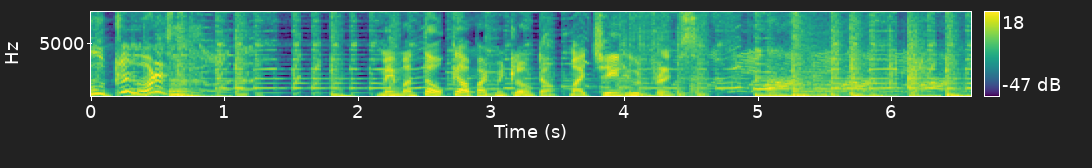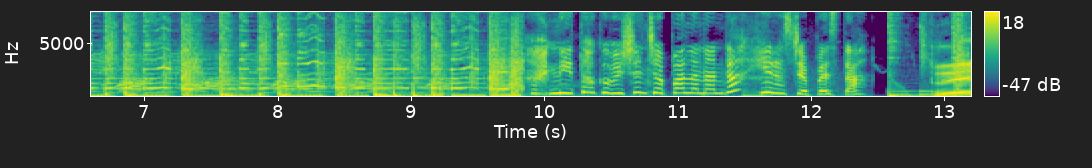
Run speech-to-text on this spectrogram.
గుడ్లు లోడేస్తా. మేమంతా ఒకే అపార్ట్మెంట్లో ఉంటాం మై చైల్డ్హుడ్ ఫ్రెండ్స్ నీతో ఒక విషయం చెప్పాలన్నానుగా ఈరోజు చెప్పేస్తా. రే!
